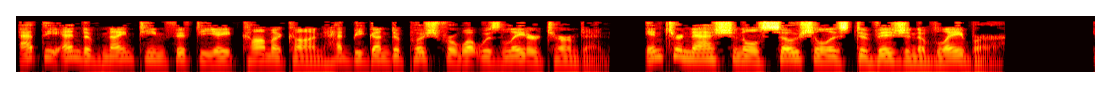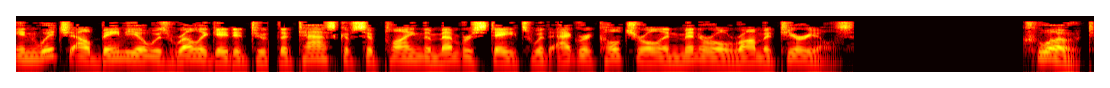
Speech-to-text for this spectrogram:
At the end of 1958 Comecon had begun to push for what was later termed an «international socialist division of labor». in which Albania was relegated to the task of supplying the member states with agricultural and mineral raw materials. Quote,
